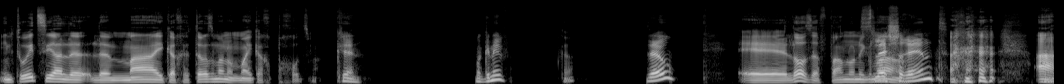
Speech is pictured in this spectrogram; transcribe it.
אינטואיציה למה ייקח יותר זמן או מה ייקח פחות זמן. כן. מגניב. כן. זהו? אה, לא, זה אף פעם לא נגמר. סלאש רנט? אה,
